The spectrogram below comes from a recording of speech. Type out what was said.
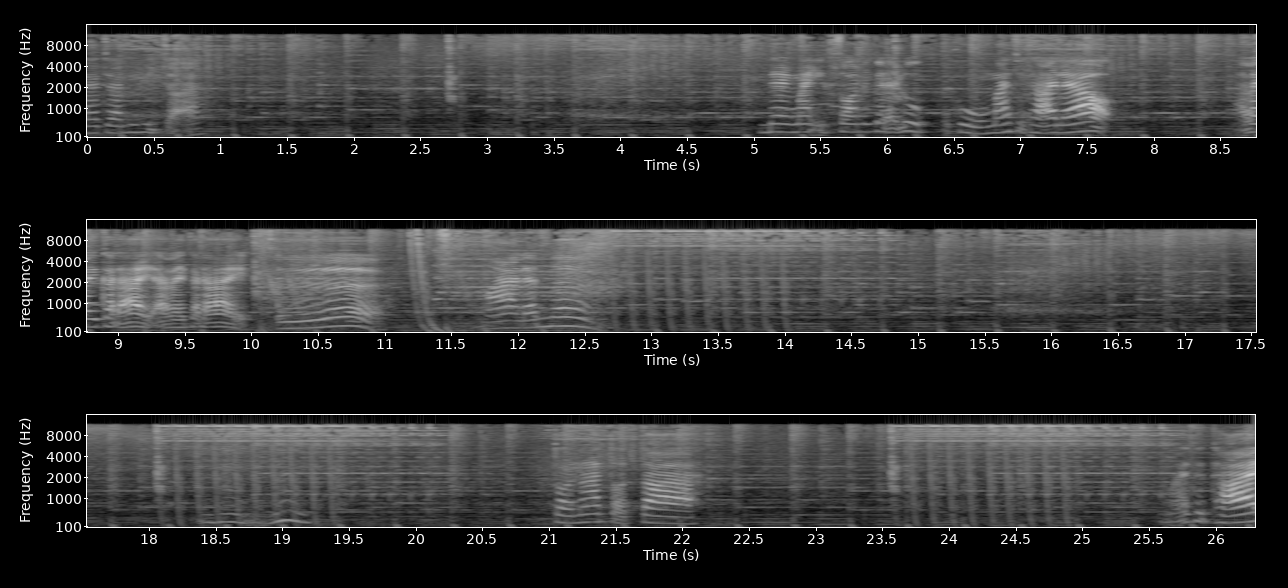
นะจ๊ะพี่พี่จ๋า แดงมาอีกซอนนึงก็ได้ลูก โอ้โห ไม้สุดท้ายแล้ว อะไรก็ได้ อะไรก็ได้ เออ มาแล้วหนึ่งต่อหน้าต่อตา ไม้สุดท้าย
